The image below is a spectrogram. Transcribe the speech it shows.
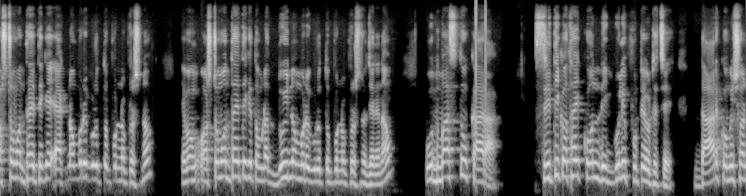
অষ্টম অধ্যায় থেকে এক নম্বরের গুরুত্বপূর্ণ প্রশ্ন। এবং অষ্টম অধ্যায় থেকে তোমরা দুই নম্বরের গুরুত্বপূর্ণ প্রশ্ন জেনে নাও। উদ্বাস্তু কারা? স্মৃতিকথায় কোন দিকগুলি ফুটে উঠেছে? দ্বার কমিশন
